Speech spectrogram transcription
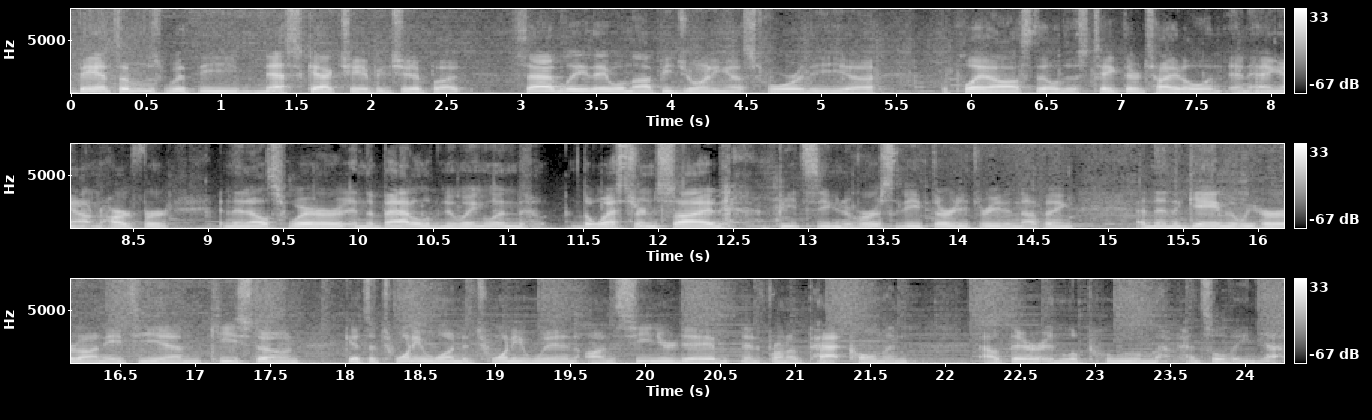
Bantams with the NESCAC championship, but sadly, they will not be joining us for the, uh, the playoffs. They'll just take their title and, and hang out in Hartford. And then elsewhere in the Battle of New England, the Western side beats the University 33 to nothing. And then the game that we heard on ATM, Keystone gets a 21 to 20 win on Senior Day in front of Pat Coleman out there in La Plume, Pennsylvania.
